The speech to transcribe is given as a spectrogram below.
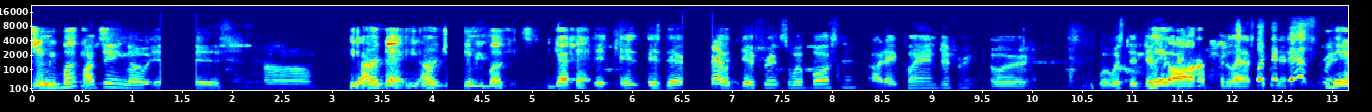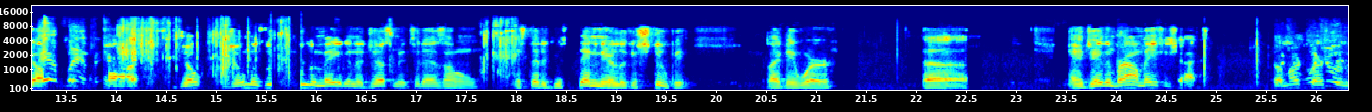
Jimmy Buckets. My thing though is, is um He earned that. He earned Jimmy Buckets. He got that. is, is, is there a difference with Boston? Are they playing different or well, what's the difference They are. for the last But two they're games? desperate. They They are- are playing very are. Joe Joe Mazzulla made an adjustment to that zone instead of just standing there looking stupid like they were. Uh, and Jaylen Brown made some shots. So my Would you- would you question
